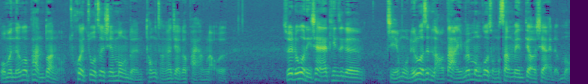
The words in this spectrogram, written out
我们能够判断哦，会做这些梦的人，通常在家里都排行老二。所以，如果你现在在听这个节目，你如果是老大，有没有梦过从上面掉下来的梦？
